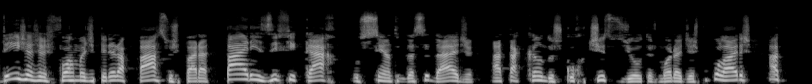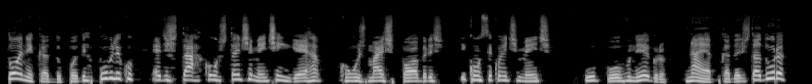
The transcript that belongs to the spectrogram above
desde as reformas de Pereira Passos para parisificar o centro da cidade, atacando os cortiços e outras moradias populares, a tônica do poder público é de estar constantemente em guerra com os mais pobres e, consequentemente, o povo negro. Na época da ditadura,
